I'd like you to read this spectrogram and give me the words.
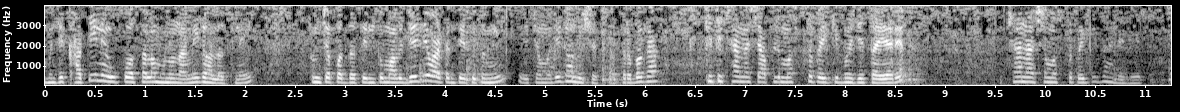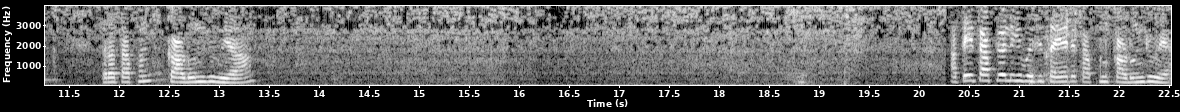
म्हणजे खाती नाही उपवासाला म्हणून आम्ही घालत नाही. तुमच्या पद्धतीने तुम्हाला जे जे वाटेल ते ते तुम्ही याच्यामध्ये घालू शकता. तर बघा किती छान असे आपले मस्तपैकी भजी तयार आहेत. छान असे मस्तपैकी झालेले आहेत. तर आता आपण काढून घेऊया. आता इथे आपल्याला ही भजी तयार आहेत आपण काढून घेऊया.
